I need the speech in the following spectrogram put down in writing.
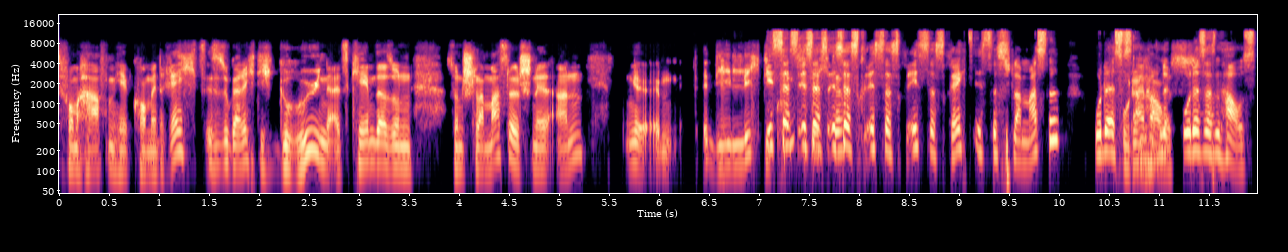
vom Hafen her kommend. Rechts ist es sogar richtig grün, als käme da so ein, so ein Schlamassel schnell an. Ähm, die Licht, die ist das, ist das, ist das, ist das, ist das rechts, ist das Schlamassel oder ist es einfach, ein eine, oder ist das ein Haus?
